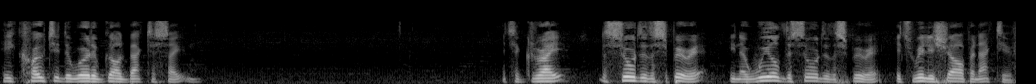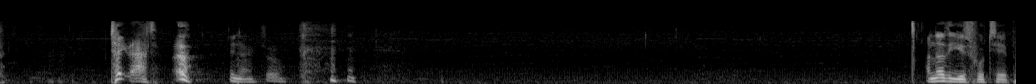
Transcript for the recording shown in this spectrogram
He quoted the Word of God back to Satan. It's a great, the sword of the Spirit, you know, wield the sword of the Spirit. It's really sharp and active. Take that! Oh, you know, so. Another useful tip,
